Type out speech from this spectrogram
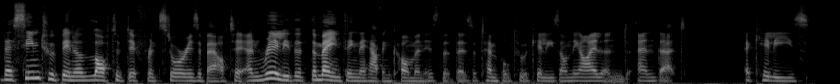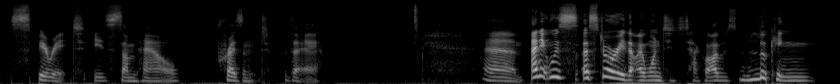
there seem to have been a lot of different stories about it, and really the, the main thing they have in common is that there's a temple to Achilles on the island, and that Achilles' spirit is somehow present there. Um, and it was a story that I wanted to tackle. I was looking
